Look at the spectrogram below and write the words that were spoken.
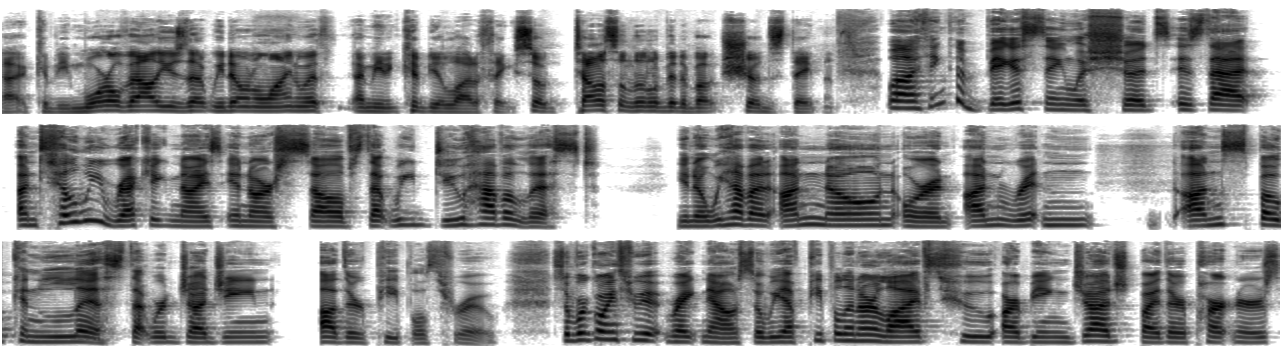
uh, it could be moral values that we don't align with. I mean it could be a lot of things. So tell us a little bit about should statements. Well i think the biggest thing with shoulds is that until we recognize in ourselves that we do have a list you know we have an unknown or an unwritten unspoken list that we're judging other people through. So we're going through it right now. So we have people in our lives who are being judged by their partners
